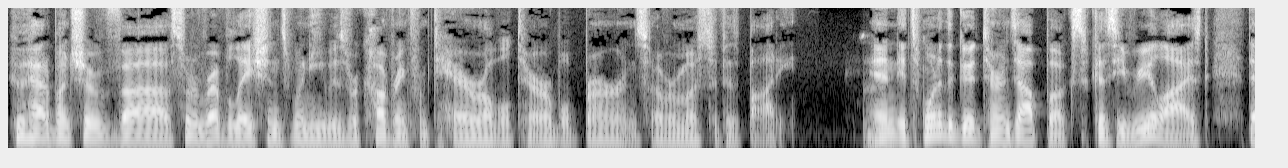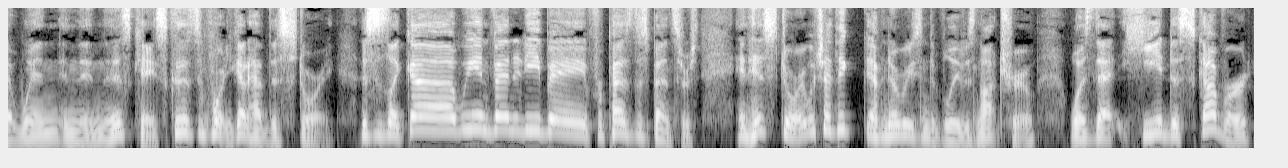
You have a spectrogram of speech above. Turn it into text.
who had a bunch of uh, sort of revelations when he was recovering from terrible, terrible burns over most of his body. And it's one of the good turns out books because he realized that when, in, in this case, because it's important, you got to have this story. This is like, uh, we invented eBay for Pez dispensers. And his story, which I think I have no reason to believe is not true, was that he had discovered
